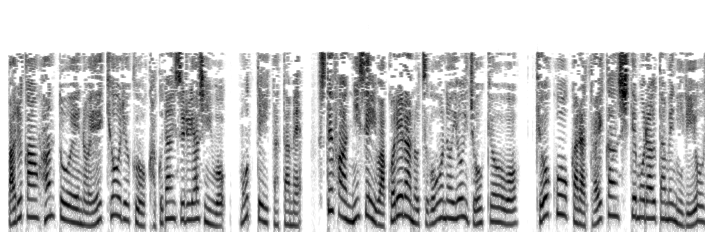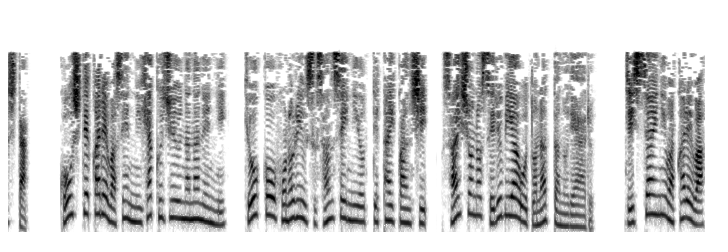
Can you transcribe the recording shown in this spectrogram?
バルカン半島への影響力を拡大する野心を持っていたため、ステファン2世はこれらの都合の良い状況を教皇から体感してもらうために利用した。こうして彼は1217年に教皇ホノリウス3世によって体感し、最初のセルビア王となったのである。実際には彼は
